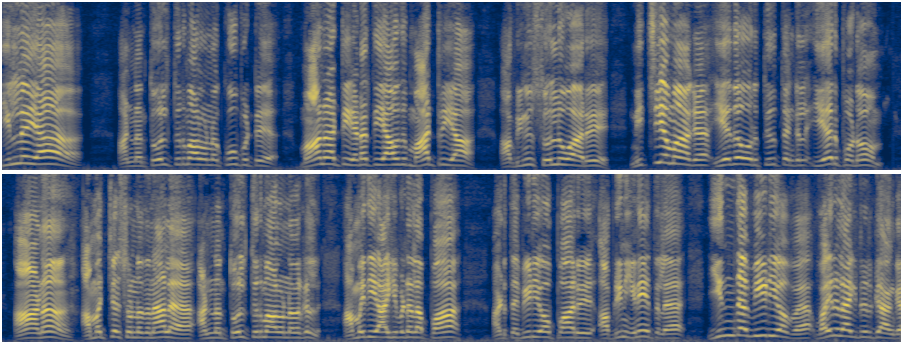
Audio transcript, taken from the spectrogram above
இல்லையா? அண்ணன் தொல் திருமாவளவனை கூப்பிட்டு மாநாட்டு இடத்தையாவது மாற்றியா? அப்படின்னு சொல்லுவார். நிச்சயமாக ஏதோ ஒரு திருத்தங்கள் ஏற்படும். ஆனால் அமைச்சர் சொன்னதுனால அண்ணன் தொல் திருமாவளவன் அவர்கள் அமைதியாகி விடலப்பா அடுத்த வீடியோவை பாரு அப்படின்னு இணையத்தில் இந்த வீடியோவை வைரல் ஆகிட்டு இருக்காங்க.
